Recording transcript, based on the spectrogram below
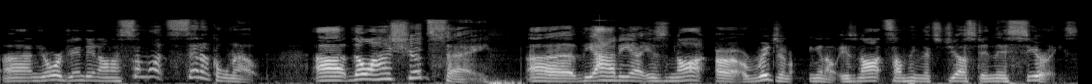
Uh, and George ended on a somewhat cynical note. Uh, though I should say, uh, the idea is not original, you know, is not something that's just in this series.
